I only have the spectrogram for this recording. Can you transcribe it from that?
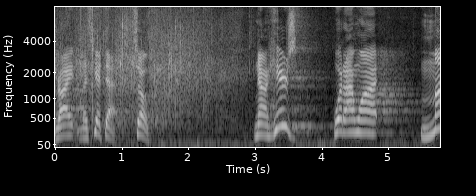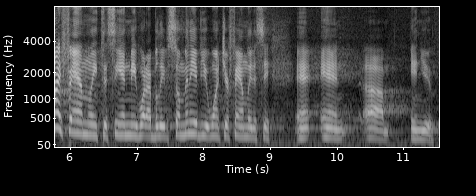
right? Let's get that. So now here's what I want my family to see in me, what I believe so many of you want your family to see and, and um, in you.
